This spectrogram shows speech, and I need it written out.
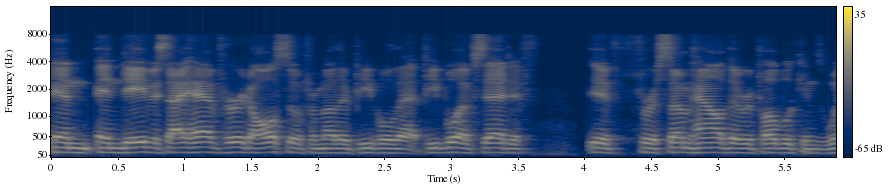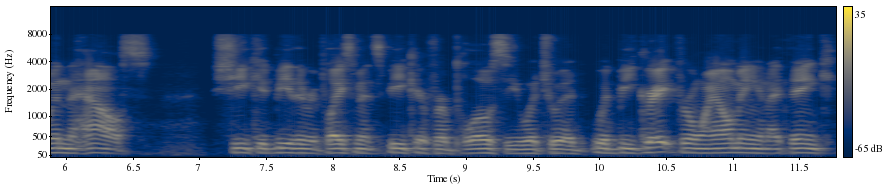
and and Davis, I have heard also from other people that people have said if if for somehow the Republicans win the House, she could be the replacement speaker for Pelosi, which would would be great for Wyoming. And I think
